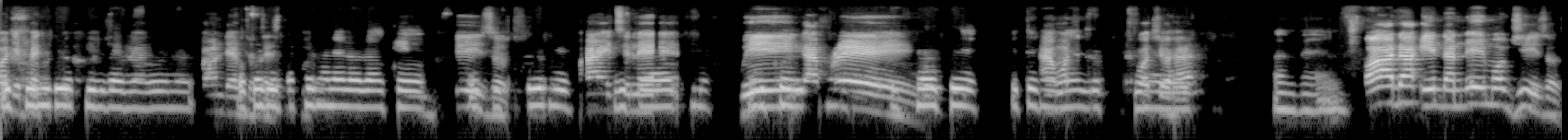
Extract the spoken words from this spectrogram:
All the usimulie petitions kuingia mbinguni, found them to wakati testify. utasema neno lako, Jesus' mighty name, we are praying. lipate, I want you litengeneze to put your hand. Amen. Father, in the name of Jesus,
